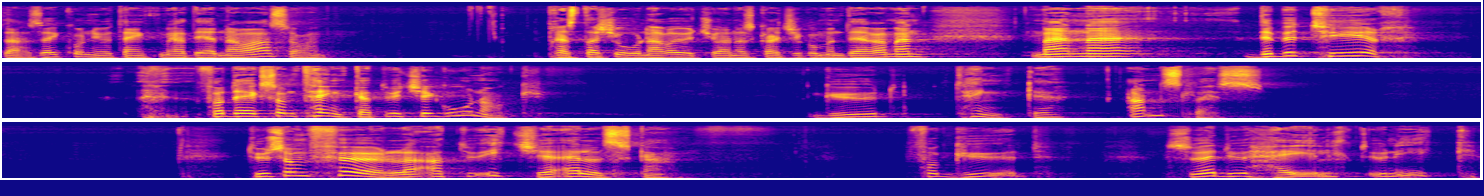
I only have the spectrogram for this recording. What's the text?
da, så jeg kunne jo tenkt meg at det var sånn. Prestasjoner og utkjørende skal jeg ikke kommentere, men, men eh, det betyr for deg som tenker at du ikke er god nok Gud tenker annerledes. Du som føler at du ikke er elska for Gud, så er du helt unik.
